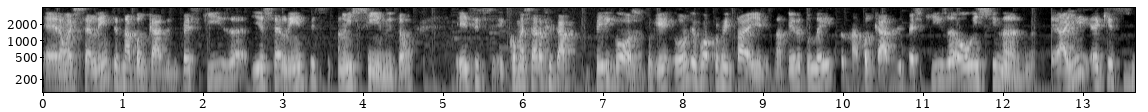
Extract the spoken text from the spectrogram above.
eram excelentes na bancada de pesquisa e excelentes no ensino. Então, esses começaram a ficar perigosos, porque onde eu vou aproveitar eles? Na beira do leito, na bancada de pesquisa ou ensinando. Né? Aí é que esses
